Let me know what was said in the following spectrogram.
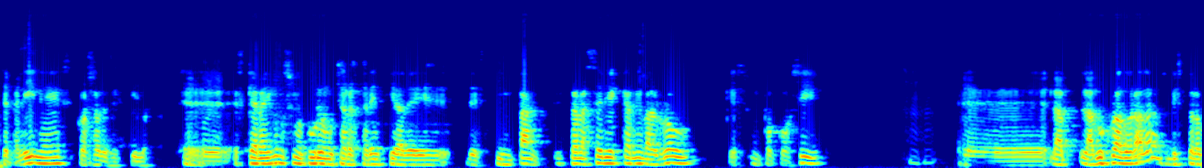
cepelines, cosas de ese estilo. Eh, es que ahora mismo se me ocurre mucha referencia de, de steampunk. Está la serie Carnival Row, que es un poco así. Eh, la, la brújula dorada, ¿has visto la,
